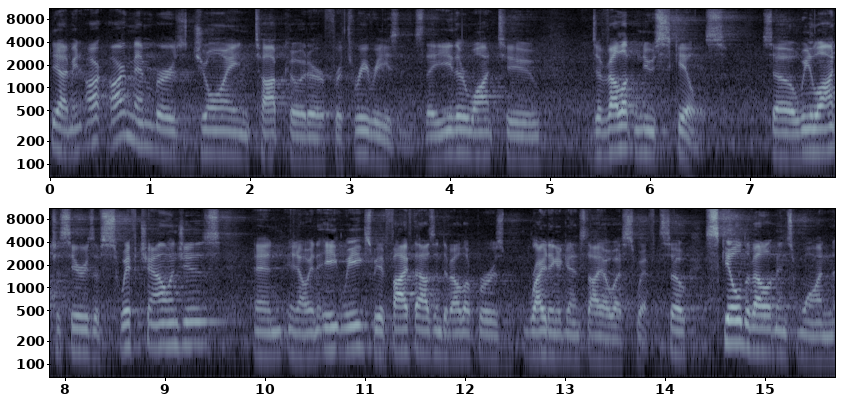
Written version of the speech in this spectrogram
Yeah, I mean, our, our members join Topcoder for three reasons. They either want to develop new skills. So we launch a series of Swift challenges, and you know, in eight weeks, we had 5,000 developers writing against iOS Swift. So skill development's one.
